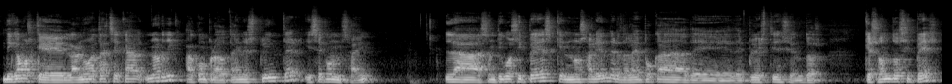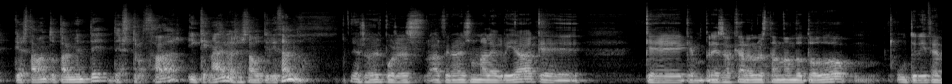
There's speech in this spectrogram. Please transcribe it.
Digamos que la nueva THK Nordic ha comprado Time Splinter y Second Sign, las antiguas IPs que no salían desde la época de, de PlayStation 2, que son dos IPs que estaban totalmente destrozadas y que nadie las estaba utilizando. Eso es, pues es, al final es una alegría que, que, que empresas que ahora lo están dando todo utilicen,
